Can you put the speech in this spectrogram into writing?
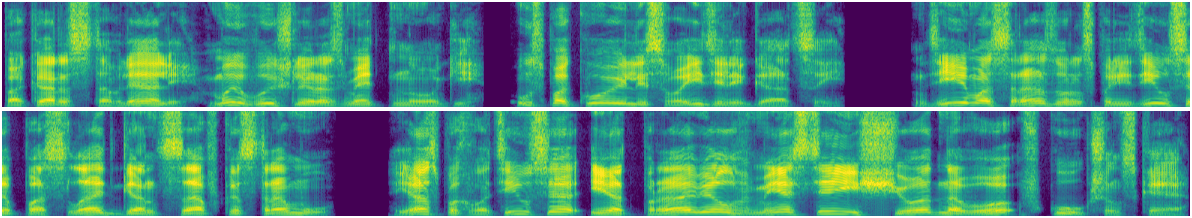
Пока расставляли, мы вышли размять ноги, успокоили свои делегации. Дима сразу распорядился послать гонца в Кострому. Я спохватился и отправил вместе еще одного в Кукшинское.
